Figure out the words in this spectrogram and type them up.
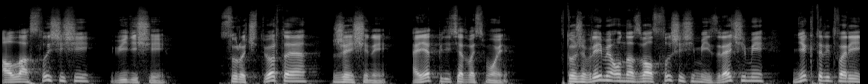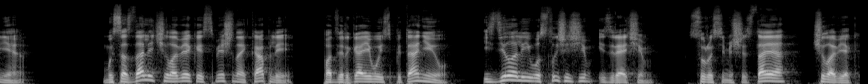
Аллах слышащий, видящий. Сура 4, женщины, аят 58. В то же время он назвал слышащими и зрячими некоторые творения. Мы создали человека из смешанной капли, подвергая его испытанию, и сделали его слышащим и зрячим. Сура 76, человек,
